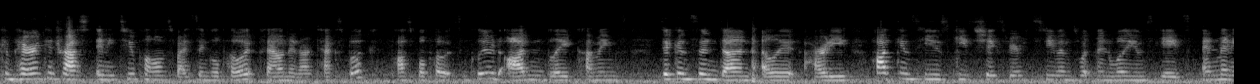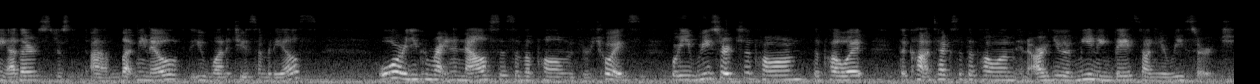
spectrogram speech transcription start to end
Compare and contrast any two poems by a single poet found in our textbook. Possible poets include Auden, Blake, Cummings, Dickinson, Donne, Eliot, Hardy, Hopkins, Hughes, Keats, Shakespeare, Stevens, Whitman, Williams, Yeats, and many others. Just um, let me know if you want to choose somebody else. Or you can write an analysis of a poem of your choice, where you research the poem, the poet, the context of the poem, and argue a meaning based on your research.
